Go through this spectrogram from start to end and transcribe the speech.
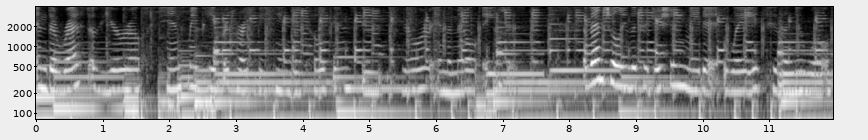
In the rest of Europe, handmade paper cards became the tokens du jour in the Middle Ages. Eventually, the tradition made its way to the New World.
